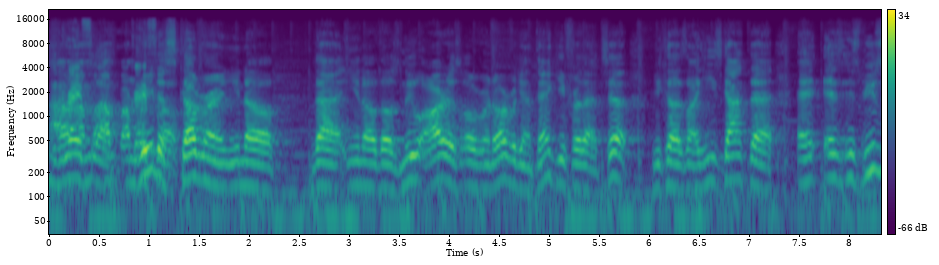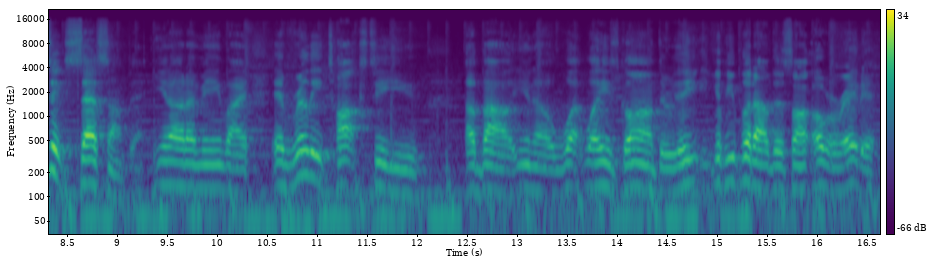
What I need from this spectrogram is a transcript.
I- Great I'm, I'm, I'm great flow. rediscovering, you know, that you know those new artists over and over again. Thank you for that tip because like he's got that, and his music says something. You know what I mean? Like it really talks to you about you know what what he's going through. He, he put out this song "Overrated,"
